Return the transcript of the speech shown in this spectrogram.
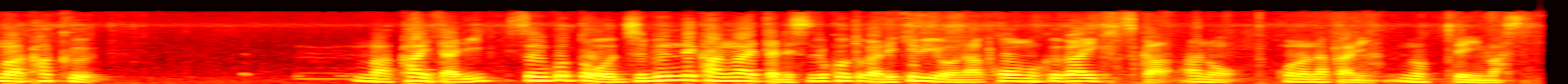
まあ、書くまあ、書いたり、そういうことを自分で考えたりすることができるような項目がいくつか、あの、この中に載っています。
